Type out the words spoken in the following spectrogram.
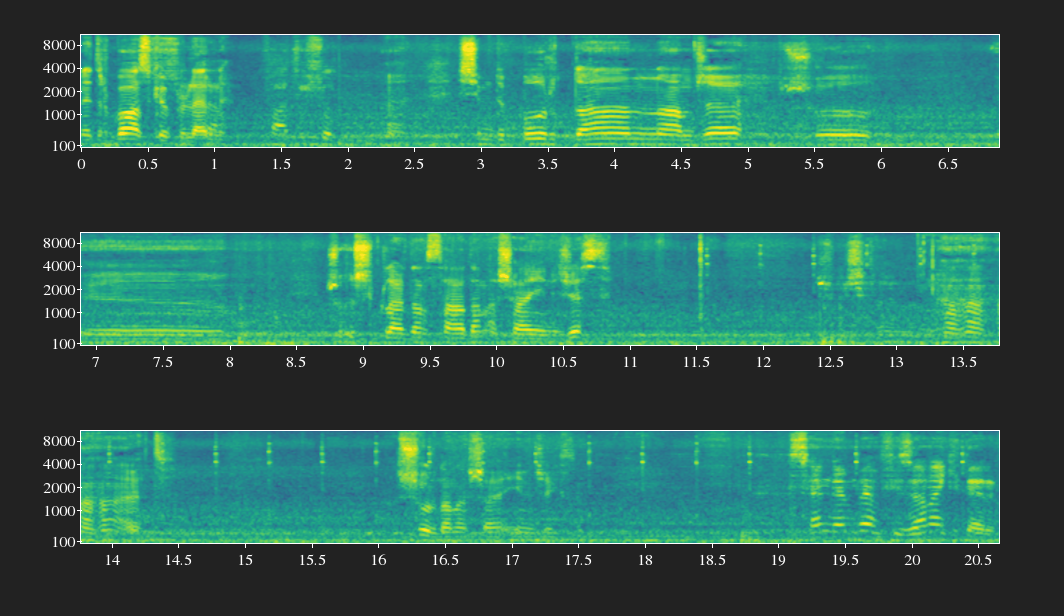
nedir Boğaz köprülerine. Fatih Sultan. Ha. Şimdi buradan amca şu eee, şu ışıklardan sağdan aşağı ineceğiz. Şu ışıklardan. Ha ha ha ha evet. Şuradan aşağı ineceksin. Senden ben Fizan'a giderim.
